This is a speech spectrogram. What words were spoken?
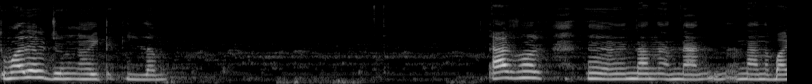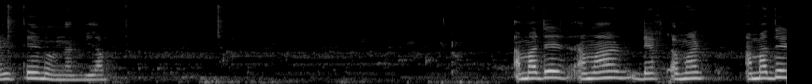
তোমাদের জন্য এটা কিনলাম। তারপর নানা নানা বাড়িতে রওনা দিলাম। আমাদের আমার আমার আমাদের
